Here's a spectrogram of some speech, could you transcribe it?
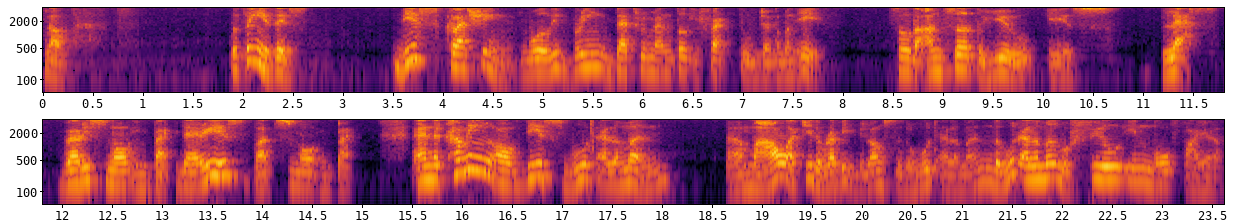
Now, the thing is this. This clashing, will it bring detrimental effect to gentleman A? So the answer to you is less, very small impact. There is, but small impact. And the coming of this wood element uh, Mao, actually the rabbit belongs to the wood element. The wood element will fill in more fire.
